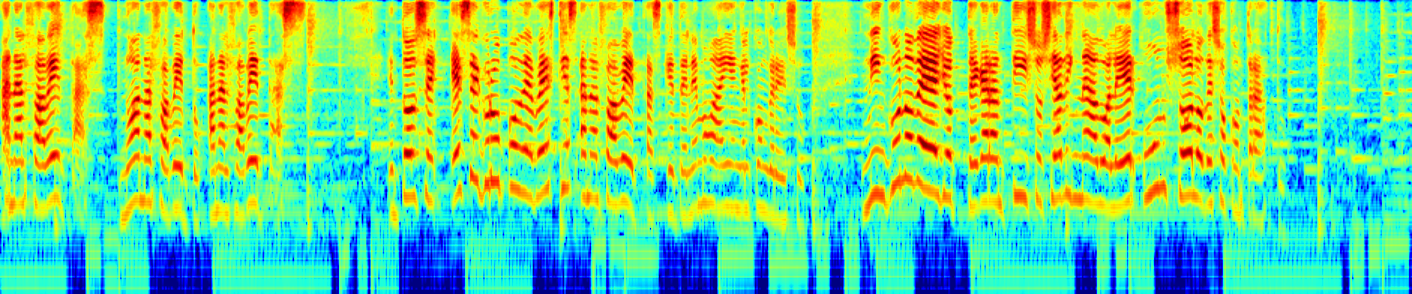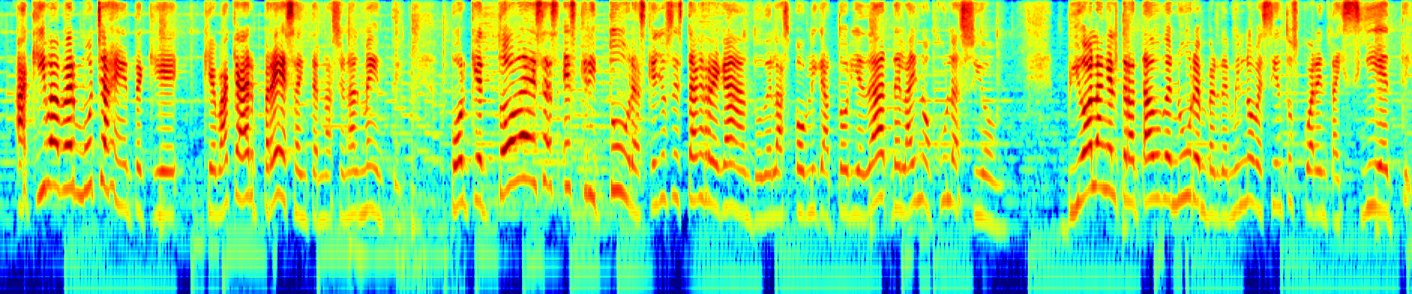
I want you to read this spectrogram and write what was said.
Analfabetas, no analfabeto, analfabetas. Entonces, ese grupo de bestias analfabetas que tenemos ahí en el Congreso, ninguno de ellos, te garantizo, se ha dignado a leer un solo de esos contratos. Aquí va a haber mucha gente que, que va a caer presa internacionalmente, porque todas esas escrituras que ellos están regando de la obligatoriedad de la inoculación violan el Tratado de Nuremberg de 1947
